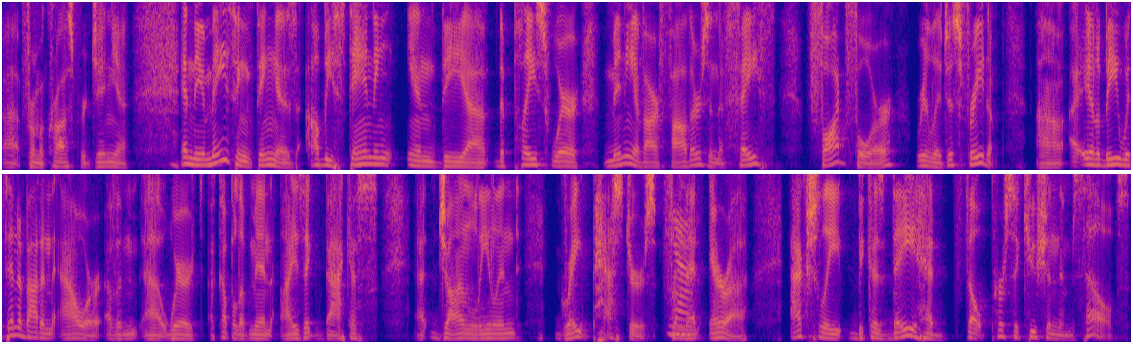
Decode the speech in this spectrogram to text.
uh, from across virginia. And the amazing thing is i'll be standing in the uh, the place where many of our fathers in the faith fought for religious freedom uh, it'll be within about an hour of a, uh, where a couple of men isaac backus uh, john leland great pastors from Yeah. that era actually because they had felt persecution themselves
